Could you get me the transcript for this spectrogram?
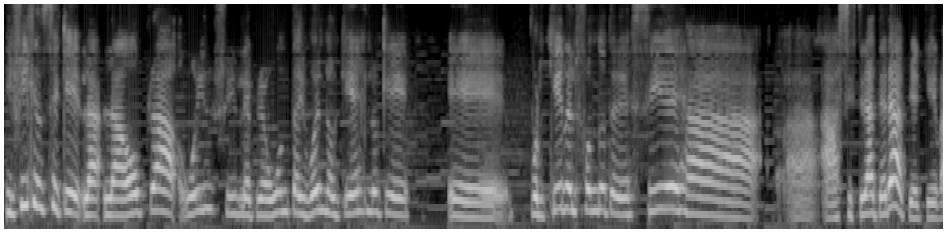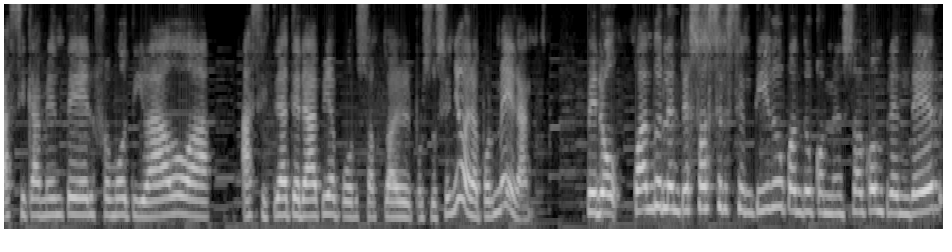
y fíjense que la, la Oprah Winfrey le pregunta, y bueno, ¿qué es lo que, eh, por qué en el fondo te decides a, asistir a terapia? Que básicamente él fue motivado a, asistir a terapia por su actual, por su señora, por Megan. Pero cuando le empezó a hacer sentido, cuando comenzó a comprender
